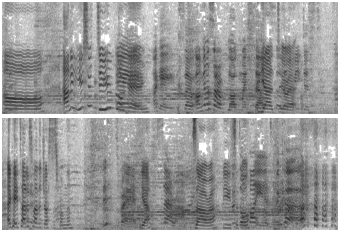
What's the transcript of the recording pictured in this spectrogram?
Aww. You should do vlogging. Um, okay, so I'm gonna start a vlog myself. Yeah, so do it. Just Okay, tell us where the dress is from then. this dress. Yeah. from Sarah. Zara, But beautiful. don't buy it because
